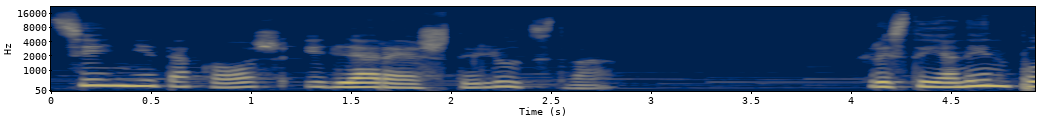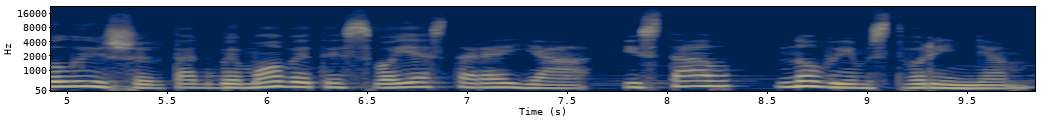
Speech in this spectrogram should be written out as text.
цінні також і для решти людства. Християнин полишив, так би мовити, своє старе я і став новим створінням,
